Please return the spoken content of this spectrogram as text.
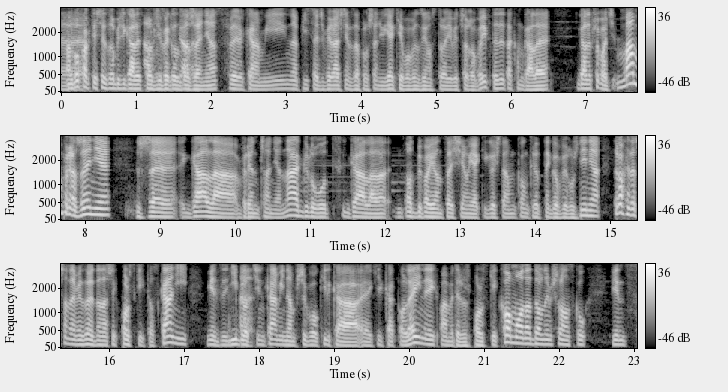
E, Albo faktycznie zrobić galę z prawdziwego zdarzenia, z fyrkami, napisać wyraźnie w zaproszeniu, jakie obowiązują stroje wieczorowe i wtedy taką galę, galę przeprowadzić. Mam wrażenie, że gala wręczania nagród, gala odbywająca się jakiegoś tam konkretnego wyróżnienia, trochę zaczyna nawiązywać do naszych polskich Toskanii. Między niby Tak. odcinkami nam przybyło kilka, e, kilka kolejnych. Mamy też już polskie Komo na Dolnym Śląsku, więc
